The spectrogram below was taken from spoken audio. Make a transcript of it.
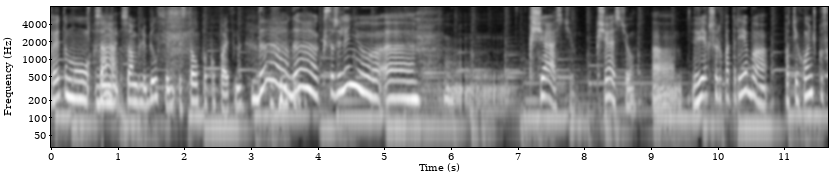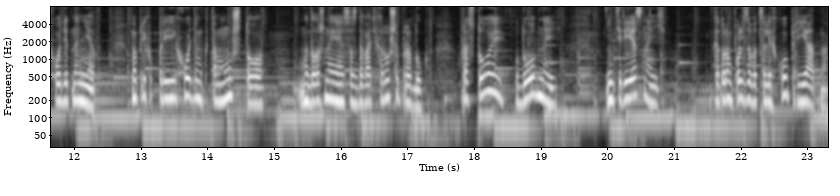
Поэтому, сам, да. Сам влюбился и стал покупать, да? Да, да, к сожалению, э, к счастью, к счастью, э, век ширпотреба потихонечку сходит на нет. Мы приходим к тому, что мы должны создавать хороший продукт, простой, удобный, интересный, которым пользоваться легко, приятно,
